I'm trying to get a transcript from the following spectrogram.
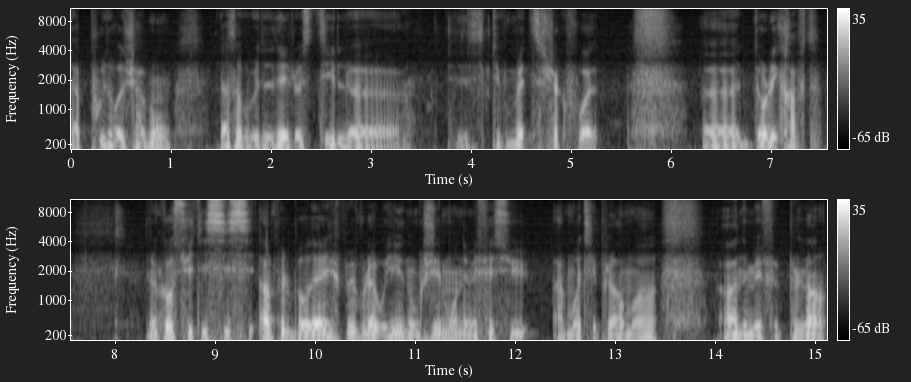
la poudre de charbon. Là, ça vous donner le style euh, qui, vous met chaque fois euh, dans les crafts. Donc ensuite ici c'est un peu le bordel, je peux vous l'avouer. Donc j'ai mon MFSU à moitié plein moi, un MFE plein.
